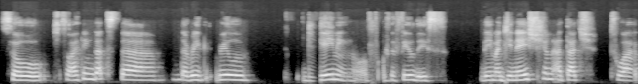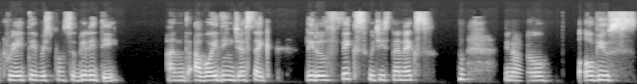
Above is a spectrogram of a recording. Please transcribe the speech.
so, so I think that's the the re real gaining of, of the field is the imagination attached to a creative responsibility and avoiding just like little fix, which is the next, you know, obvious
